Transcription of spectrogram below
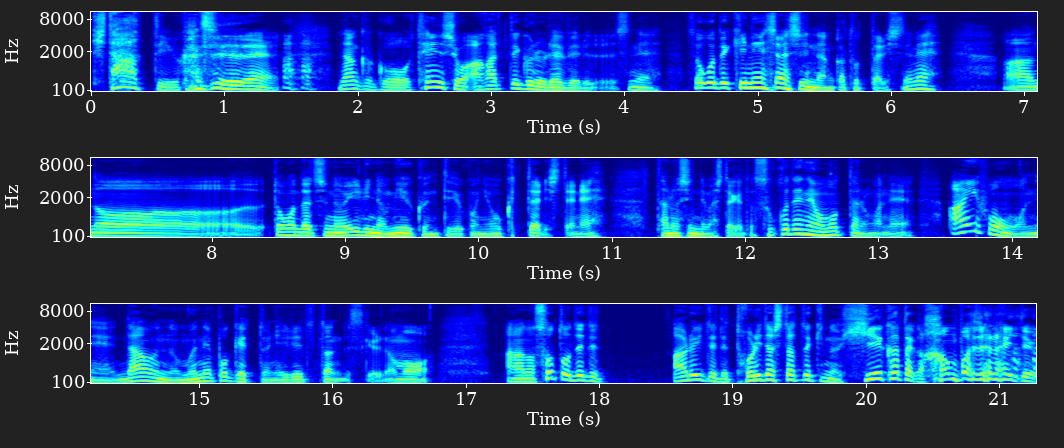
来たっていう感じでね、なんかこう、テンション上がってくるレベルでですね、そこで記念写真なんか撮ったりしてね、あのー友達の入野美優くんっていう子に送ったりしてね、楽しんでましたけど、そこでね、思ったのがね、iPhone をね、ダウンの胸ポケットに入れてたんですけれども、あの、外出て、歩いてて取り出した時の冷え方が半端じゃないという、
